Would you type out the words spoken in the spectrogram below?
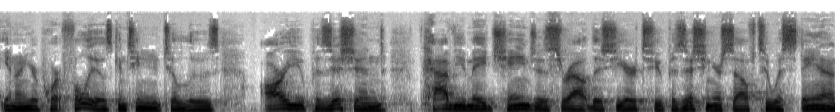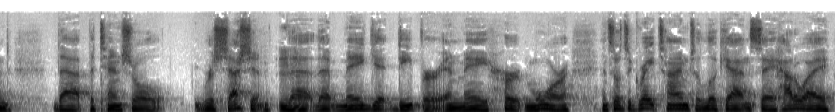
you know, your portfolios continue to lose, are you positioned? Have you made changes throughout this year to position yourself to withstand that potential recession mm-hmm. that, that may get deeper and may hurt more? And so it's a great time to look at and say, how do I,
